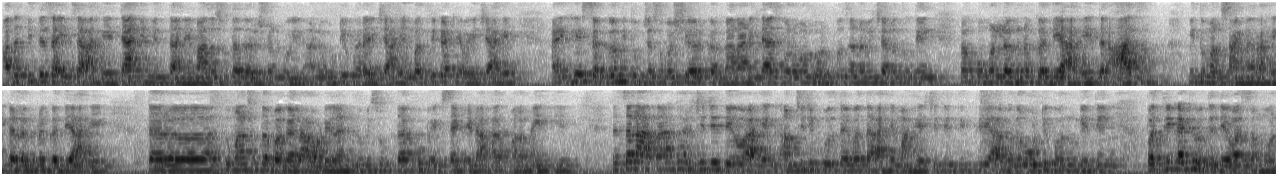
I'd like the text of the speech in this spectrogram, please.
आता तिथे जायचं आहे त्या निमित्ताने माझं सुद्धा दर्शन होईल आणि ओटी भरायची आहे पत्रिका ठेवायची आहे. आणि हे सगळं मी तुमच्यासोबत शेअर करणार आणि त्याचबरोबर भरपूर जण विचारत होते का कोमल लग्न कधी आहे? तर आज मी तुम्हाला सांगणार आहे का लग्न कधी आहे? तर तुम्हाला सुद्धा बघायला आवडेल आणि तुम्ही सुद्धा खूप एक्सायटेड आहात मला माहिती आहे तर चला आता घरचे जे देव आहे आमची जी कुलदैवता आहे माहेरची ते तिथे अगोदर ओटी भरून घेते पत्रिका ठेवते देवासमोर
